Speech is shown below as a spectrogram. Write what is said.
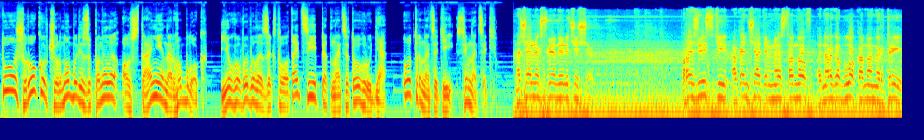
Того ж року в Чорнобилі зупинили останній енергоблок. Його вивели з експлуатації 15 грудня о 13.17. начальник смены лечащих, произвести окончательный останов энергоблока номер 3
